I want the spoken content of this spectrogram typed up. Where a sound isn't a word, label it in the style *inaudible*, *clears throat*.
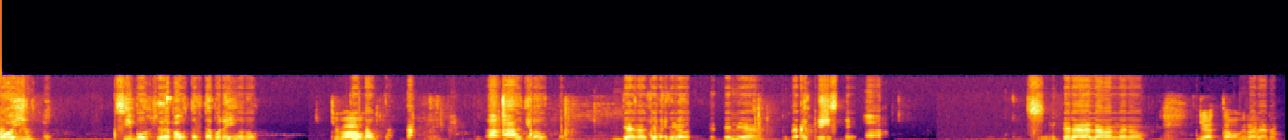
Hoy, sí, pues la pauta está por ahí, ¿o no? ¿Qué ¿Qué pauta? Ah, Ah, ¿qué pauta? ya no sé Ay, si la- Celia. ¿La Ah? Ah. Te la, la mando no. Ya estamos grabando.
